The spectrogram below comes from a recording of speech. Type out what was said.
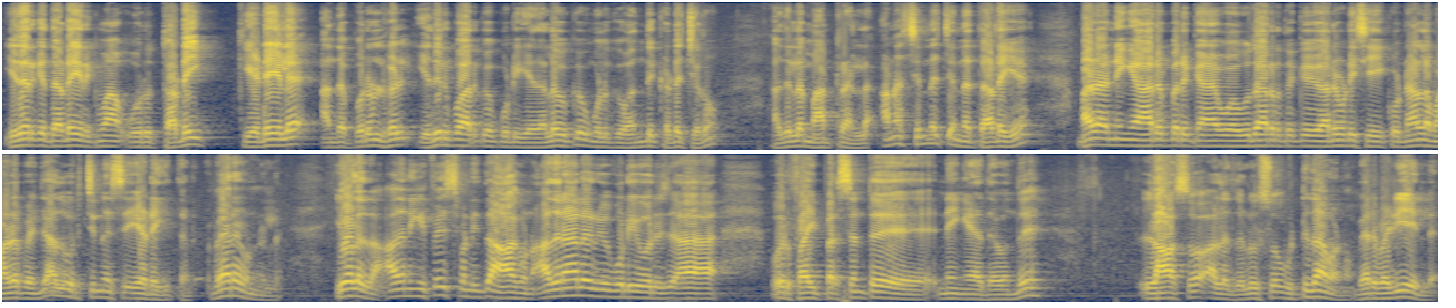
இதற்கு தடை இருக்குமா? ஒரு தடைக்கு இடையில் அந்த பொருள்கள் எதிர்பார்க்கக்கூடிய அளவுக்கு உங்களுக்கு வந்து கிடைச்சிரும். அதில் மாற்றம் இல்லை. ஆனால் சின்ன சின்ன தடையை மழை நீங்கள் அறுப்பருக்க உதாரணத்துக்கு அறுவடை செய்யக்கூடியனால மழை பெஞ்சால் அது ஒரு சின்ன எடைக்கு தரும் வேறு ஒன்றும் இல்லை. இவ்வளோ தான். அதை நீங்கள் ஃபேஸ் பண்ணி தான் ஆகணும். அதனால் இருக்கக்கூடிய ஒரு ஒரு ஃபைவ் பர்சன்ட்டு நீங்கள் அதை வந்து லாஸோ அல்லது லூஸோ விட்டு தான் வேணும். வேறு வழியே இல்லை.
